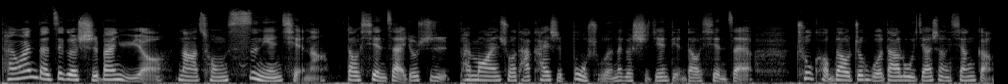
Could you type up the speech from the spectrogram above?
台湾的这个石斑鱼哦，那从四年前呢到现在，就是潘茂安说他开始部署的那个时间点到现在，出口到中国大陆加上香港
